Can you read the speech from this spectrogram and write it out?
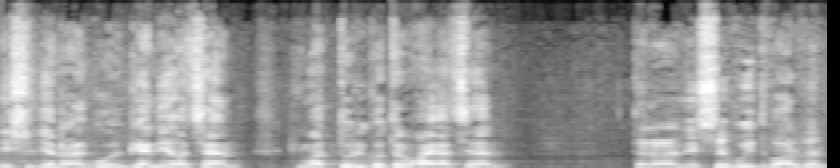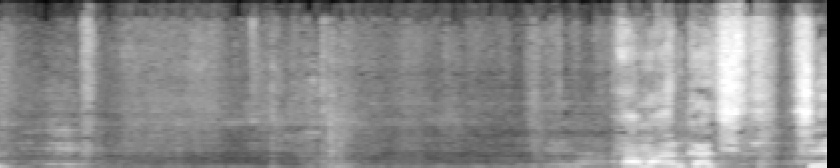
নিশ্চয় যারা জ্ঞানী আছেন কিংবা তরিকতের ভাই আছেন তেনারা নিশ্চয়ই বুঝতে পারবেন। আমার কাছে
